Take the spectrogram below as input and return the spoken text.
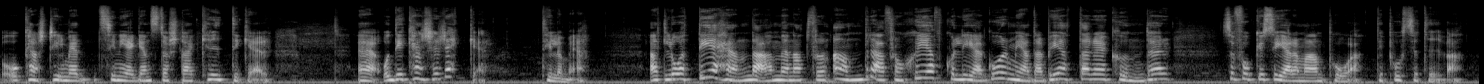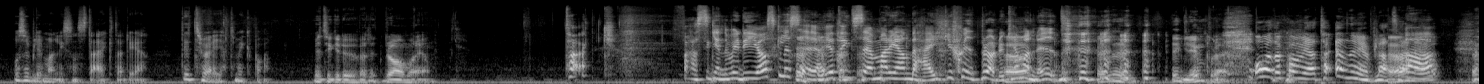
och kanske till och med sin egen största kritiker. Eh, och det kanske räcker till och med. Att låt det hända men att från andra, från chef, kollegor, medarbetare, kunder så fokuserar man på det positiva och så blir man liksom stärkt av det. Det tror jag jättemycket på. Vi tycker du är väldigt bra Marianne. Tack! Fasiken, det var det jag skulle säga. Jag tänkte säga Marianne, det här gick ju skitbra, du kan Ja. vara nöjd. Eller är grym på det här. Åh, då kommer jag ta ännu mer plats här nu. Ja.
